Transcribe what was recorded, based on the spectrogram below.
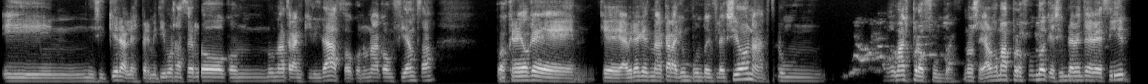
y ni siquiera les permitimos hacerlo con una tranquilidad o con una confianza, pues creo que, habría que marcar aquí un punto de inflexión, hacer un, algo más profundo, no sé, algo más profundo que simplemente decir,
